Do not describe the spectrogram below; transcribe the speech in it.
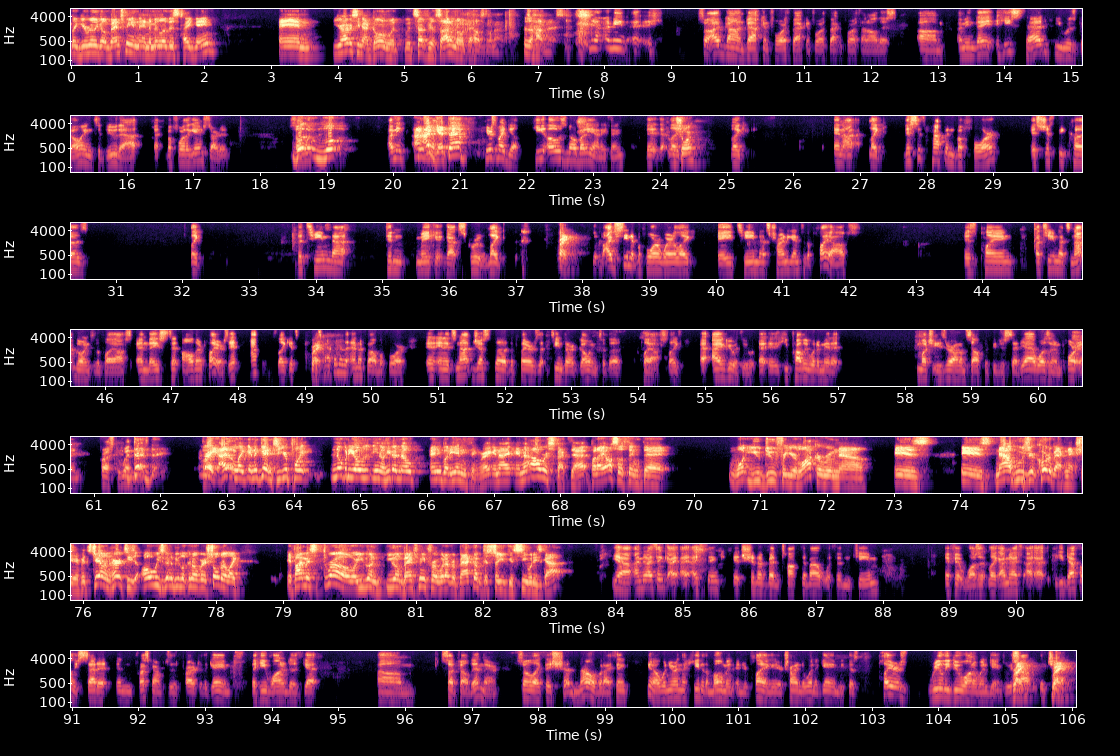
Like you're really going to bench me in, in the middle of this tight game? And you're obviously not going with with Sudfeld, so I don't know what the hell's going on. There's a hot mess. Yeah, I mean, eh, so I've gone back and forth, back and forth, back and forth on all this. Um, I mean, they he said he was going to do that eh, before the game started. So what- well, I mean, I, I my- get that. Here's my deal. He owes nobody anything. They, they- like, sure. like, and I like this has happened before. It's just because, like, the team that didn't make it got screwed. Like, Right. I've seen it before where like a team that's trying to get into the playoffs is playing a team that's not going to the playoffs and they sit all their players. It happens. Like it's, Right. it's happened in the NFL before. And, and it's not just the the players that teams that are going to the playoffs. Like I, I agree with you. Uh, uh, He probably would have made it much easier on himself if he just said, "Yeah, it wasn't important for us to win." That- this. right. I like- like, and again, to your point, nobody owes, you know, he doesn't know anybody anything, right? And I and I'll respect that, but I also think that what you do for your locker room now is is now who's your quarterback next year? If it's Jalen Hurts, he's always going to be looking over his shoulder, like if I miss a throw, are you going you going to bench me for whatever backup just so you can see what he's got? Yeah, I mean, I think I, I- I think it should have been talked about within the team. If it wasn't like, I mean, I, I, I he definitely said it in press conferences prior to the game that he wanted to get um, Sudfeld in there. So like they should know, but I think you know when you're in the heat of the moment and you're playing and you're trying to win a game because players really do want to win games. We saw it with the Jets. Right.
